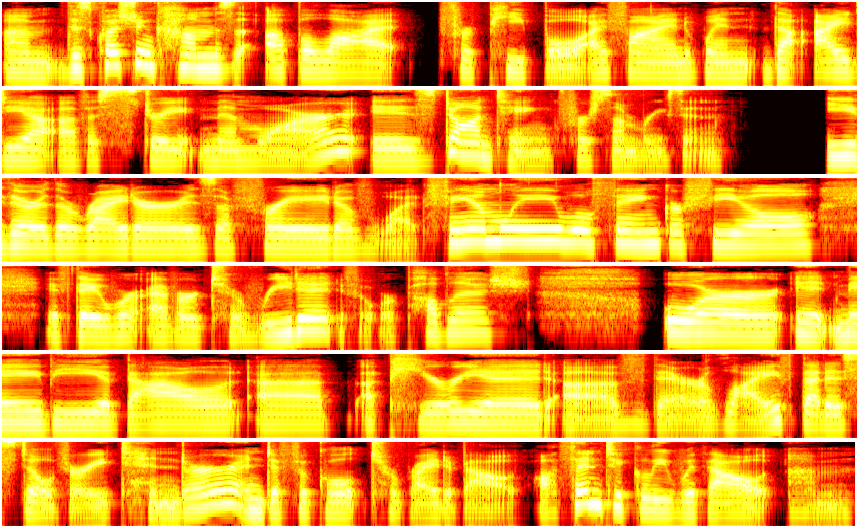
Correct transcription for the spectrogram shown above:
Um, this question comes up a lot for people, I find, when the idea of a straight memoir is daunting for some reason. Either the writer is afraid of what family will think or feel if they were ever to read it, if it were published, or it may be about a, a, period of their life that is still very tender and difficult to write about authentically without, um,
